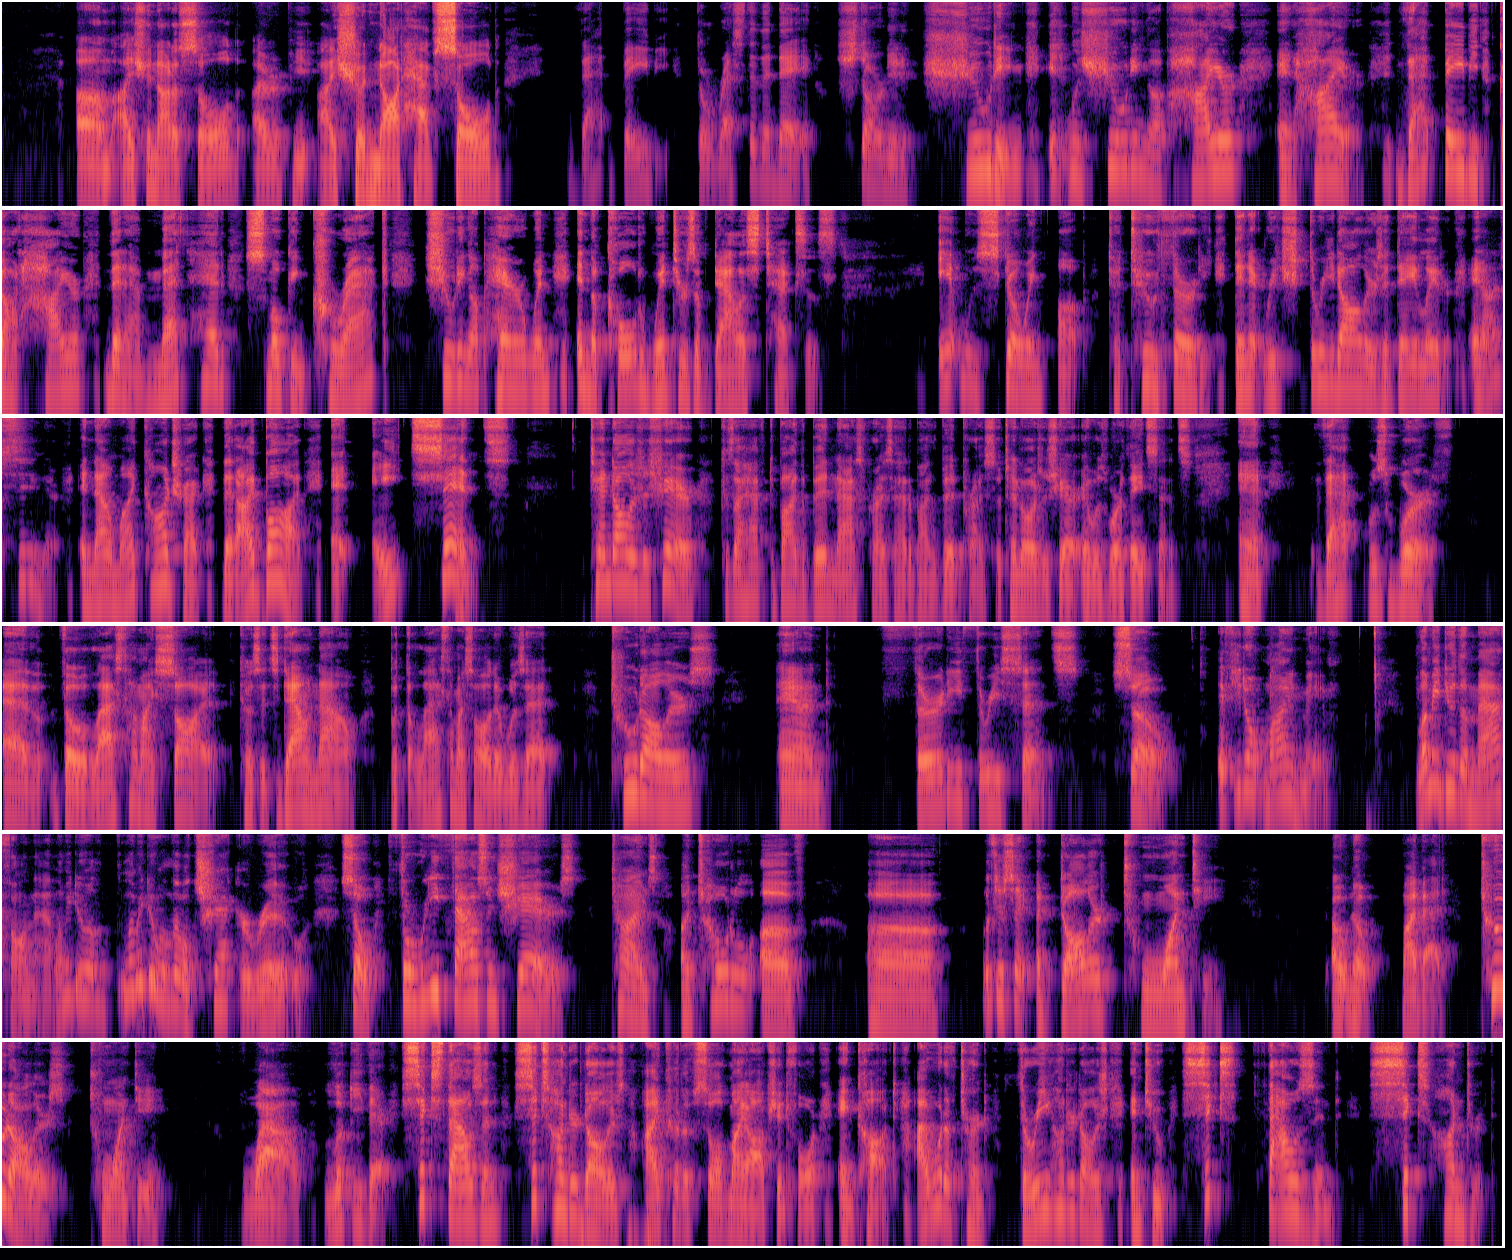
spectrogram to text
Um, I should not have sold. I repeat, I should not have sold that baby. The rest of the day started shooting. It was shooting up higher and higher. That baby got higher than a meth head smoking crack, shooting up heroin in the cold winters of Dallas, Texas. It was going up to 230 then it reached $3 a day later and i'm sitting there and now my contract that i bought at 8 cents $10 a share because i have to buy the bid and ask price i had to buy the bid price so $10 a share it was worth 8 cents. And that was worth at the last time i saw it because it's down now but the last time i saw it it was at $2 and 33 cents. So, if you don't mind me, let me do the math on that. Let me do a let me do a little checkaroo. So, 3000 shares times a total of uh let's just say a dollar 20. Oh no, my bad. $2.20. Wow looky there. $6,600 I could have sold my option for and copped. I would have turned $300 into 6,600.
